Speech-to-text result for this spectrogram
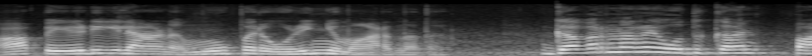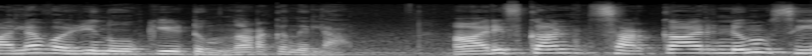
ആ പേടിയിലാണ് മൂപ്പർ ഒഴിഞ്ഞു മാറുന്നത്. ഗവർണറെ ഒതുക്കാൻ പല വഴി നോക്കിയിട്ടും നടക്കുന്നില്ല. ആരിഫ് ഖാൻ സർക്കാരിനും സി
